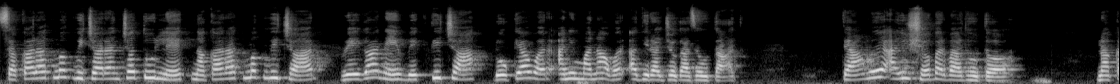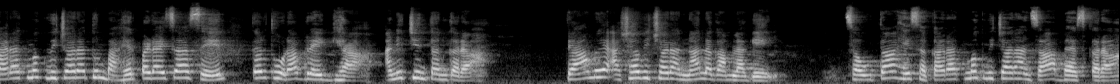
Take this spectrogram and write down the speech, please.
सकारात्मक विचारांच्या तुलनेत नकारात्मक विचार वेगाने व्यक्तीच्या डोक्यावर आणि मनावर अधिराज्य गाजवतात. त्यामुळे आयुष्य बर्बाद होतं. नकारात्मक विचारातून बाहेर पडायचं असेल तर थोडा ब्रेक घ्या आणि चिंतन करा. त्यामुळे अशा विचारांना लगाम लागेल. चौथा हे सकारात्मक विचारांचा अभ्यास करा.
